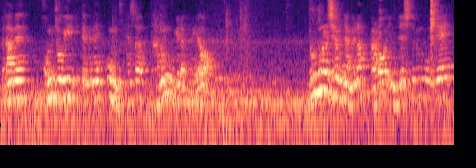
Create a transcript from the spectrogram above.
그 다음에 곰족이기 때문에 웅 해서 단웅국이라 그래요. 누구를 세웠냐면은 바로 인제신국의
